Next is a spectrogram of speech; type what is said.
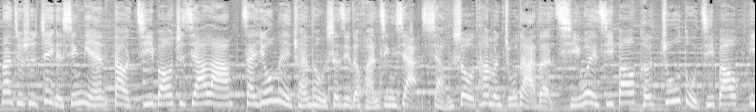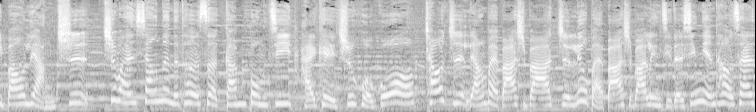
那就是这个新年到鸡包之家啦，在优美传统设计的环境下，享受他们主打的奇味鸡包和猪肚鸡包，一包两吃，吃完香嫩的特色干蹦鸡，还可以吃火锅哦！超值两百八十八至六百八十八令吉的新年套餐，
